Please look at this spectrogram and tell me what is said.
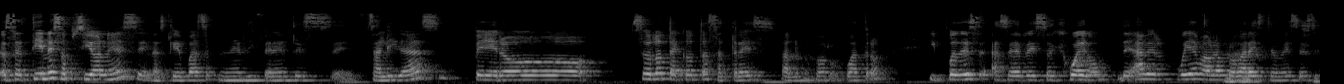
o sea, tienes opciones en las que vas a tener diferentes eh, salidas, pero solo te acotas a tres, a lo mejor, o cuatro, y puedes hacer ese juego de, a ver, voy a, a probar este a veces.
